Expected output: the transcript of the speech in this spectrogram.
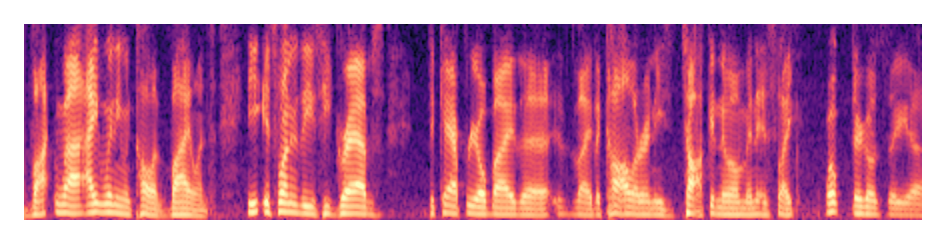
vi- well, I wouldn't even call it violence. He, it's one of these. He grabs DiCaprio by the by the collar and he's talking to him, and it's like, whoa, there goes the uh,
